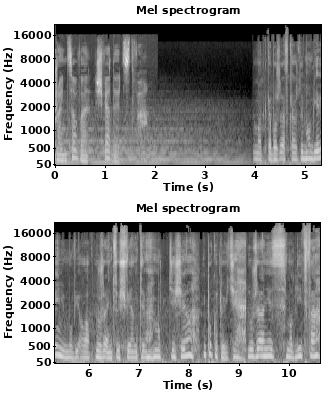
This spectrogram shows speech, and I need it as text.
Różańcowe świadectwa. Matka Boża w każdym objawieniu mówi o różańcu świętym. Módlcie się i pokutujcie. Różaniec, modlitwa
